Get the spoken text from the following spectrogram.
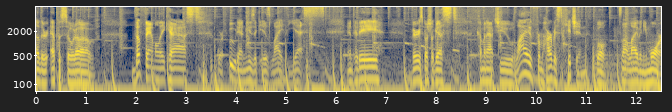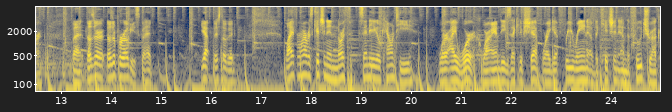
another episode of The Family Cast, where food and music is life, yes. And today, very special guest coming at you live from Harvest Kitchen. Well, it's not live anymore, but those are those are pierogies. Go ahead. Yep, they're still good. Live from Harvest Kitchen in North San Diego County, where I work, where I am the executive chef, where I get free reign of the kitchen and the food truck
